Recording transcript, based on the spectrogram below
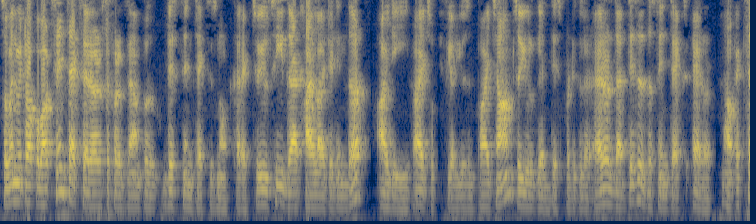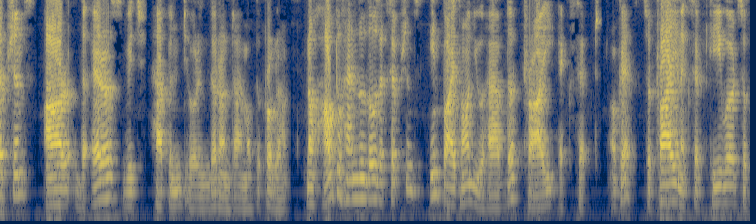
So when we talk about syntax errors, so for example, this syntax is not correct. So you'll see that highlighted in the IDE, right? So if you're using PyCharm, so you'll get this particular error that this is the syntax error. Now exceptions are the errors which happen during the runtime of the program. Now how to handle those exceptions? In Python, you have the try except okay? So try and except keywords. So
